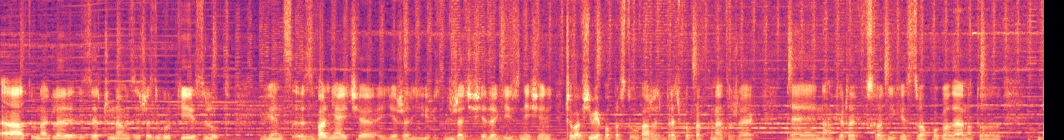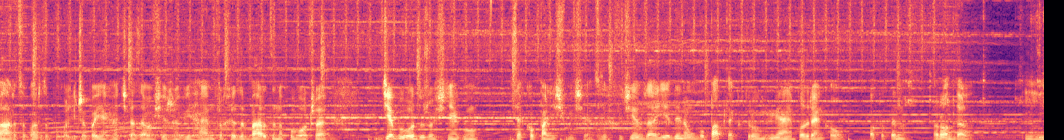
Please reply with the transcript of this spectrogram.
a tu nagle zaczynamy zjeżdżać z górki i jest lód. Więc zwalniajcie, jeżeli zbliżacie się do jakichś wzniesień. Trzeba w zimie po prostu uważać, brać poprawkę na to, że jak e, na fiordach wschodnich jest zła pogoda, no to bardzo, bardzo powoli trzeba jechać. Okazało się, że wjechałem trochę za bardzo na pobocze, gdzie było dużo śniegu zakopaliśmy się. Zachwyciłem za jedyną łopatę, którą miałem pod ręką. Oto ten rondel. I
